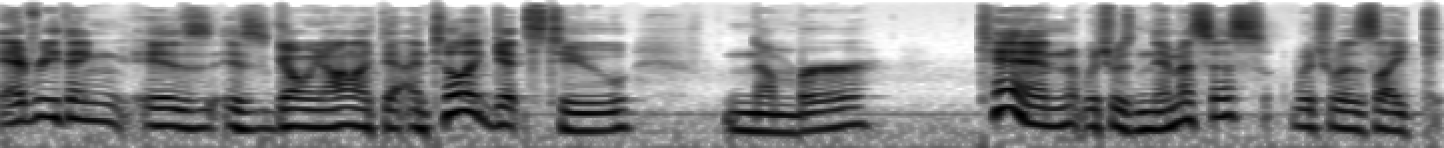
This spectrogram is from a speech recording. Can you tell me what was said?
everything is is going on like that until it gets to number ten, which was Nemesis, which was like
